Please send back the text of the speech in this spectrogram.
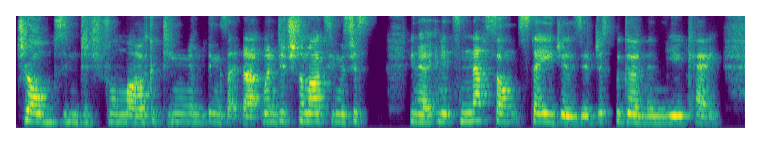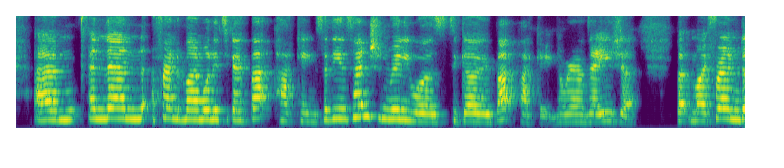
jobs in digital marketing and things like that when digital marketing was just you know in its nascent stages it just begun in the uk um, and then a friend of mine wanted to go backpacking so the intention really was to go backpacking around asia but my friend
